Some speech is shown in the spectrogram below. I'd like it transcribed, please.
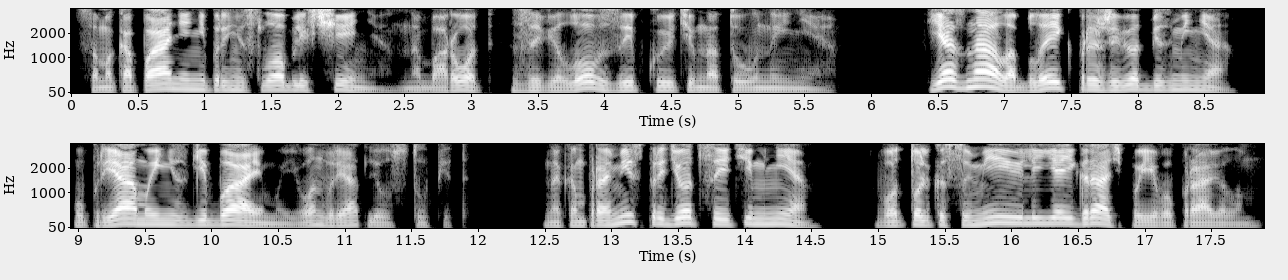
Самокопание не принесло облегчения, наоборот, завело в зыбкую темноту уныния. Я знала, Блейк проживет без меня. Упрямый и несгибаемый, он вряд ли уступит. На компромисс придется идти мне, вот только сумею ли я играть по его правилам?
